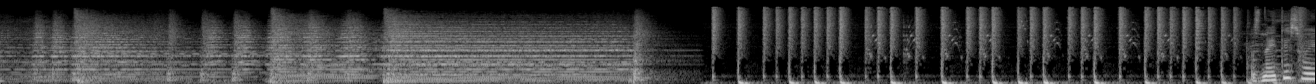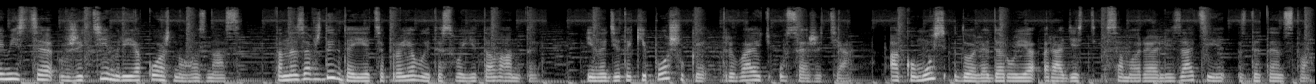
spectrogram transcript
Знайти своє місце в житті мрія кожного з нас, та не завжди вдається проявити свої таланти. Іноді такі пошуки тривають усе життя, а комусь доля дарує радість самореалізації з дитинства.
